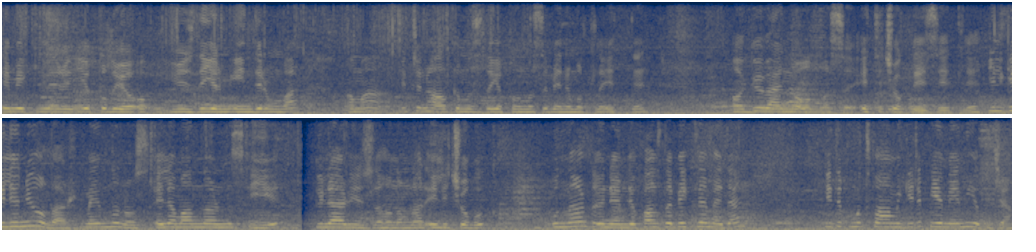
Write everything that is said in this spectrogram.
e, emeklilere yapılıyor. Yüzde yirmi indirim var. Ama bütün halkımızda yapılması beni mutlu etti. O güvenli olması, eti çok lezzetli. İlgileniyorlar, memnunuz. Elemanlarınız iyi. Güler yüzlü hanımlar, eli çabuk. Bunlar da önemli. Fazla beklemeden gidip mutfağıma girip yemeğimi yapacağım.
